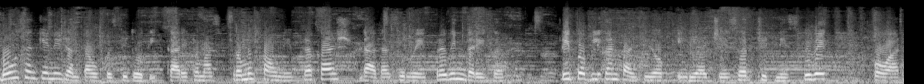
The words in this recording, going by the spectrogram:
बहुसंख्येने जनता उपस्थित होती. कार्यक्रमास प्रमुख पाहुणे Prakash Dada Surve Pravin Darekar republican party of इंडियाचे सरचिटणीस विवेक पवार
